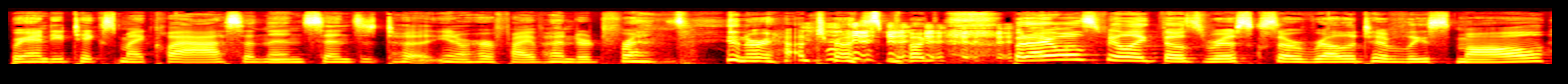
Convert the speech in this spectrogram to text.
Brandy takes my class and then sends it to, you know, her 500 friends in her address book. But I always feel like those risks are relatively small.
